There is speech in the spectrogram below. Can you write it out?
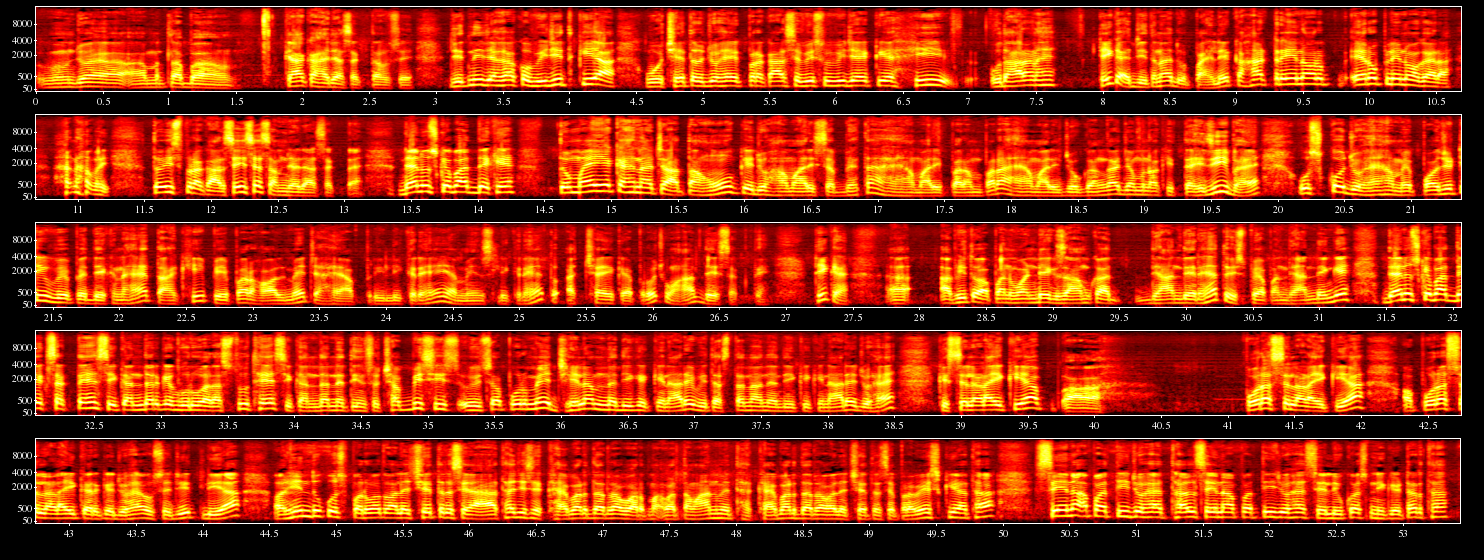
जो है मतलब क्या कहा जा सकता है उसे? जितनी जगह को विजित किया, वो क्षेत्र जो है एक प्रकार से विश्व विजय के ही उदाहरण है। ठीक है, जितना पहले कहाँ ट्रेन और एरोप्लेन वगैरह, है ना भाई? तो इस प्रकार से इसे समझा जा सकता है। देन उसके बाद देखें तो मैं ये कहना चाहता हूँ कि जो हमारी सभ्यता है, हमारी परंपरा है, हमारी जो गंगा जमुना की तहजीब है, उसको जो है हमें पॉजिटिव वे पे देखना है, ताकि पेपर हॉल में चाहे आप प्री लिख रहे हैं या मेन्स लिख रहे हैं तो अच्छा एक अप्रोच वहाँ दे सकते हैं। ठीक है? अभी तो अपन वनडे एग्ज़ाम का ध्यान दे रहे हैं तो इस पर अपन ध्यान देंगे। देन उसके बाद देख सकते हैं सिकंदर के गुरु अरस्तु थे। सिकंदर ने 326 ईसा पूर्व में झेलम नदी के किनारे वितस्तना नदी के किनारे जो है किससे लड़ाई किया? आ, पोरस से लड़ाई किया। और पोरस से लड़ाई करके जो है उसे जीत लिया। और हिंदू कुछ पर्वत वाले क्षेत्र से आया था जिसे खैबर दर्रा वर्तमान में था खैबर दर्रा वाले क्षेत्र से प्रवेश किया था। सेनापति जो है थल सेनापति जो है सेल्यूकस निकेटर था।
